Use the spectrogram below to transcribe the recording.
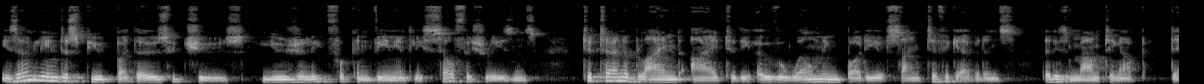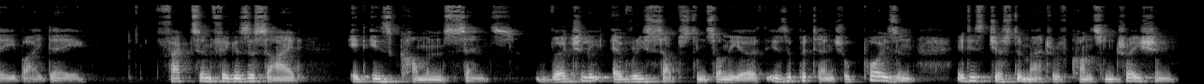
is only in dispute by those who choose, usually for conveniently selfish reasons, to turn a blind eye to the overwhelming body of scientific evidence that is mounting up day by day. Facts and figures aside, it is common sense. Virtually every substance on the earth is a potential poison. It is just a matter of concentration.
